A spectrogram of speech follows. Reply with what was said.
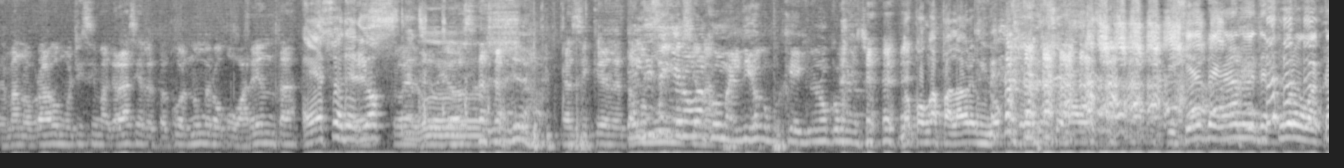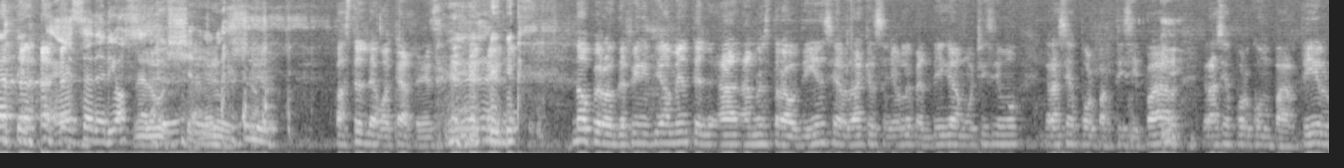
Hermano Bravo, muchísimas gracias. Le tocó el número 40. Eso es de Dios. Eso es de Dios. Así que Él estamos dice muy que no va a comer, dijo porque no come eso. No pongas palabras en mi boca. que yo no he dicho nada de eso. Y si es vegano es de puro aguacate. Ese es de Dios. Aleluya, aleluya. Pastel de aguacate. No, pero definitivamente a, a nuestra audiencia, ¿verdad? Que el Señor les bendiga muchísimo. Gracias por participar, gracias por compartir,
